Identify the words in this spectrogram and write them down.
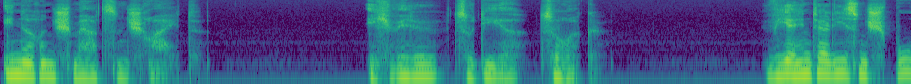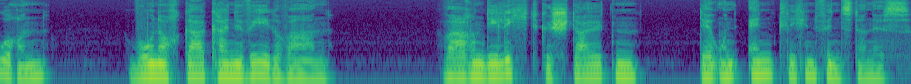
inneren Schmerzen schreit. Ich will zu dir zurück. Wir hinterließen Spuren, wo noch gar keine Wege waren, waren die Lichtgestalten der unendlichen Finsternis,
